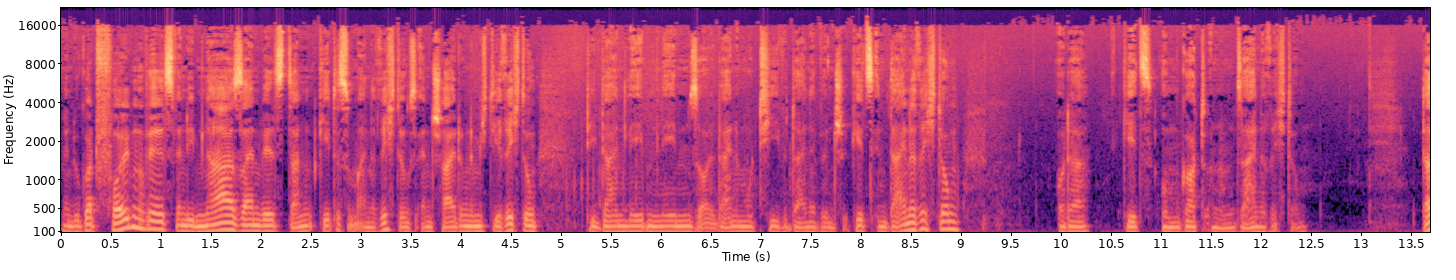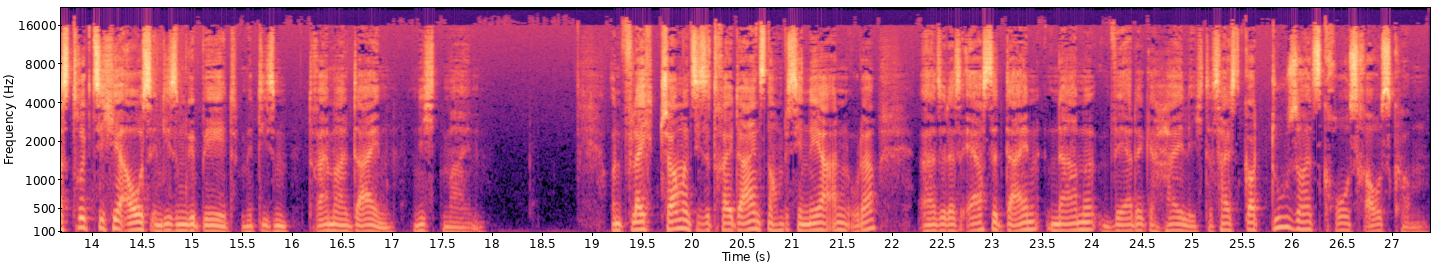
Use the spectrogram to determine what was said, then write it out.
Wenn du Gott folgen willst, wenn du ihm nahe sein willst, dann geht es um eine Richtungsentscheidung, nämlich die Richtung, die dein Leben nehmen soll, deine Motive, deine Wünsche. Geht es in deine Richtung oder geht es um Gott und um seine Richtung? Das drückt sich hier aus in diesem Gebet mit diesem dreimal dein, nicht mein. Und vielleicht schauen wir uns diese drei Deins noch ein bisschen näher an, oder? Also das erste, dein Name werde geheiligt. Das heißt, Gott, du sollst groß rauskommen.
